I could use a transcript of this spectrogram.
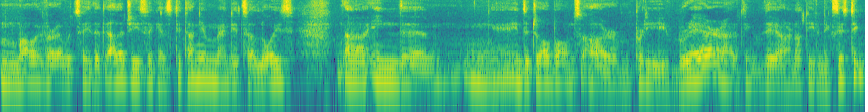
however, I would say that allergies against titanium and its alloys uh, in in the in the jawbones are pretty rare. I think they are not even existing.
